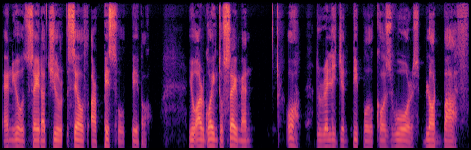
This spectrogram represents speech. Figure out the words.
and you say that you yourself are peaceful people? You are going to say, man, oh, the religion people cause wars, bloodbath.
